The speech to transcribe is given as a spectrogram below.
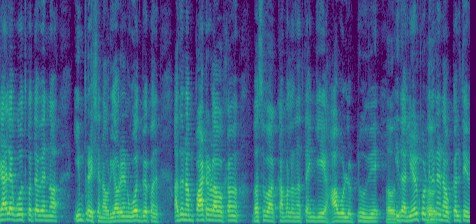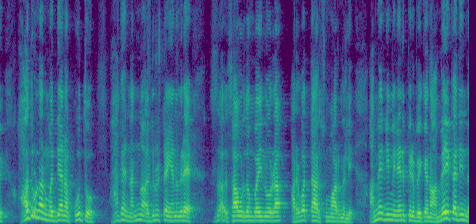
ಶಾಲೆಗೆ ಓದ್ಕೋತವೆ ಅನ್ನೋ ಇಂಪ್ರೆಷನ್ ಅವ್ರಿಗೆ. ಅವ್ರೇನು ಓದಬೇಕು ಅಂದರೆ ಅದು ನಮ್ಮ ಪಾಠಗಳು ಅವಾಗ ಕಮ ಬಸವ ಕಮಲನ ತಂಗಿ ಹಾವಳ್ಳು ಟೂವೆ. ಇದು ಅಲ್ಲಿ ಹೇಳ್ಕೊಟ್ಟಿದ್ರೆ ನಾವು ಕಲ್ತೀವಿ. ಆದರೂ ನಾನು ಮಧ್ಯಾಹ್ನ ಕೂತು ಆಗ ನನ್ನ ಅದೃಷ್ಟ ಏನಂದರೆ ಸಾವಿರದ ಒಂಬೈನೂರ ಅರವತ್ತಾರು ಸುಮಾರಿನಲ್ಲಿ. ಆಮೇಲೆ ನಿಮಗೆ ನೆನಪಿರಬೇಕೇನೋ ಅಮೇರಿಕಾದಿಂದ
